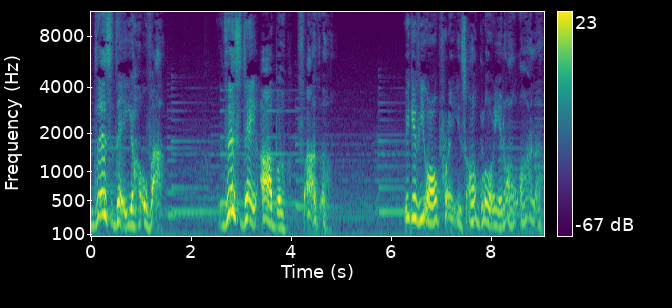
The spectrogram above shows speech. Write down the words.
this day, Jehovah, this day, Abba, Father, we give you all praise, all glory, and all honor.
